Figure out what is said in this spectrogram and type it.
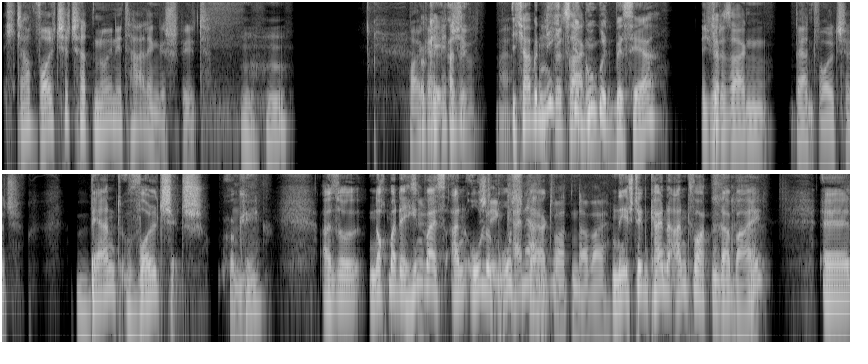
Ich glaube, Wolcic hat nur in Italien gespielt. Mhm. okay, also ich habe ich nichts sagen, gegoogelt bisher. Ich, ich würde sagen Bernd Wolcic. Bernd Wolcic. Okay. Mhm. Also nochmal der Hinweis an Ole stehen Brustberg. Keine Antworten dabei. Nee, stehen keine Antworten dabei. äh,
